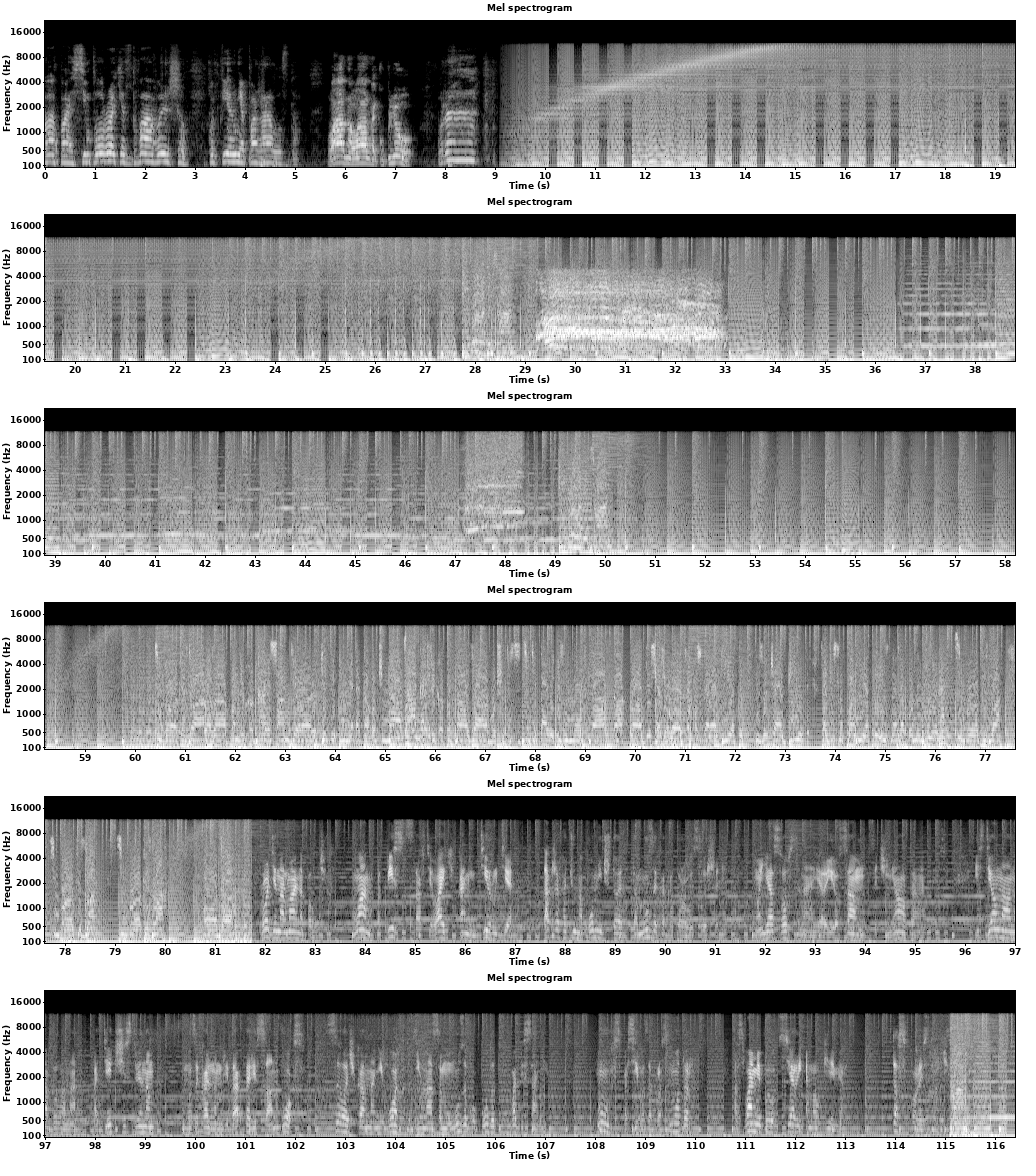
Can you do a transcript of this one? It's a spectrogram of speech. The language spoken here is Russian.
Simple Rocket 2 вышел. Купи мне, пожалуйста. Ладно, ладно, куплю. Ура! Вроде нормально получилось. Ну ладно, подписывайтесь, ставьте лайки, комментируйте. Также хочу напомнить, что эта музыка, которую вы слышали, моя собственная, я ее сам сочинял там. И сделана она была на отечественном музыкальном редакторе Sunvox. Ссылочка на него и на саму музыку будут в описании. Ну, спасибо за просмотр. А с вами был Серый ML Gamer. До скорой встречи.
